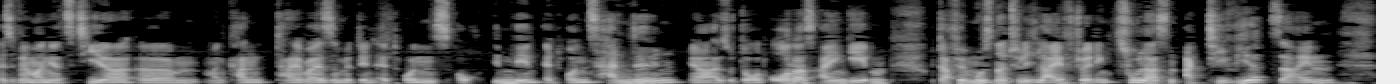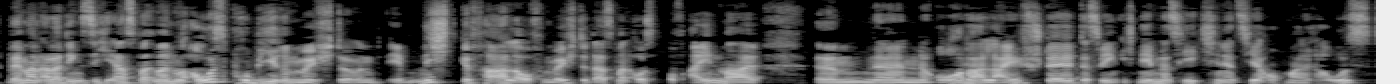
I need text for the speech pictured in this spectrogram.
Also wenn man jetzt hier, ähm, man kann teilweise mit den Add-ons auch in den Add-ons handeln, ja, also dort Orders eingeben. Und dafür muss natürlich Live-Trading zulassen aktiviert sein. Wenn man allerdings sich erstmal immer nur ausprobieren möchte, und eben nicht Gefahr laufen möchte, dass man aus, auf einmal ähm, eine Order live stellt. Deswegen, ich nehme das Häkchen jetzt hier auch mal raus,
